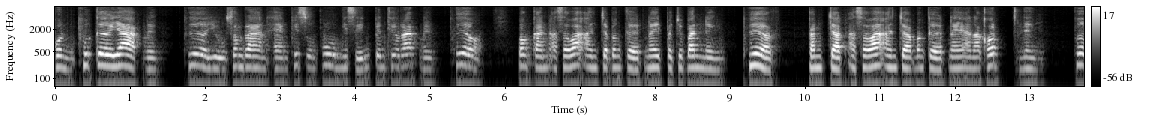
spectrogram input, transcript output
คลผู้เก้อยากหนึ่ง เพื่ออยู่สำราญแห่งพิสุผู้มีศีลเป็นที่รักหนึ่งเพื่อป้องกันอาสวะอันจะบังเกิดในปัจจุบันหนึ่งเพื่อกำจัดอาสวะอันจะบังเกิดในอนาคตหนึ่งเพื่อ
